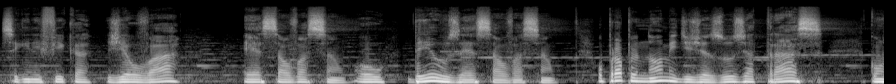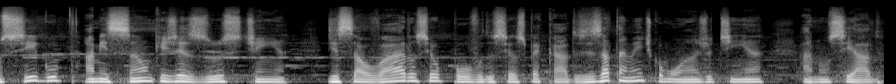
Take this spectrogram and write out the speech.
significa Jeová é salvação, ou Deus é salvação. O próprio nome de Jesus já traz consigo a missão que Jesus tinha de salvar o seu povo dos seus pecados, exatamente como o anjo tinha anunciado.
